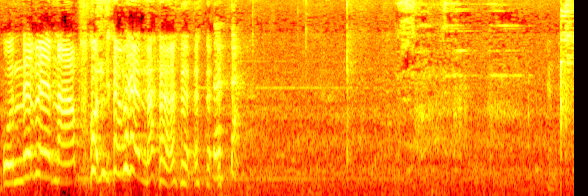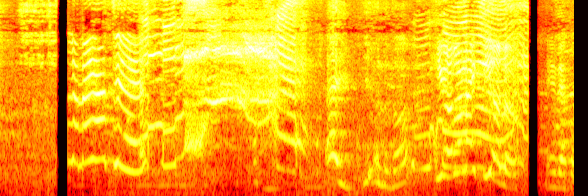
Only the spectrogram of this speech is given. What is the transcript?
ফোন দেবে না ফোন দেবে না। কি হলো না কি হলো? এই দেখো।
